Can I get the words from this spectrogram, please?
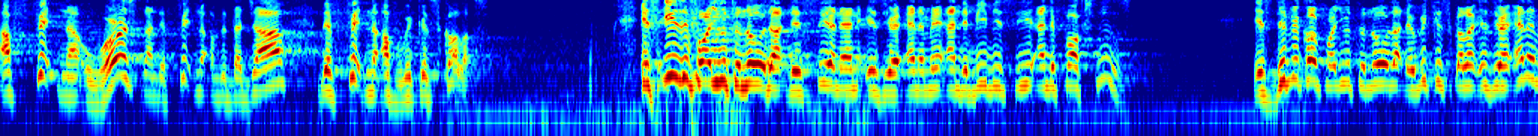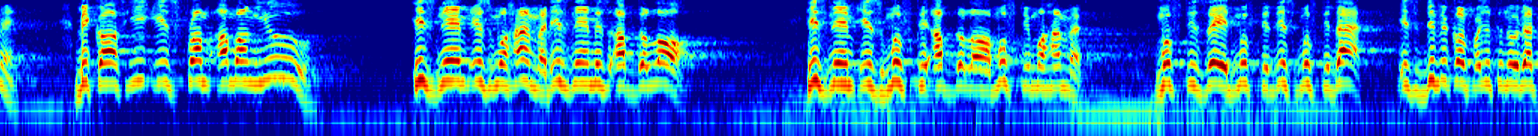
a fitna worse than the fitna of the Dajjal, the fitna of wicked scholars. It's easy for you to know that the CNN is your enemy and the BBC and the Fox News. It's difficult for you to know that the wicked scholar is your enemy because he is from among you. His name is Muhammad. His name is Abdullah. His name is Mufti Abdullah, Mufti Muhammad, Mufti Zaid, Mufti this, Mufti that. It's difficult for you to know that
